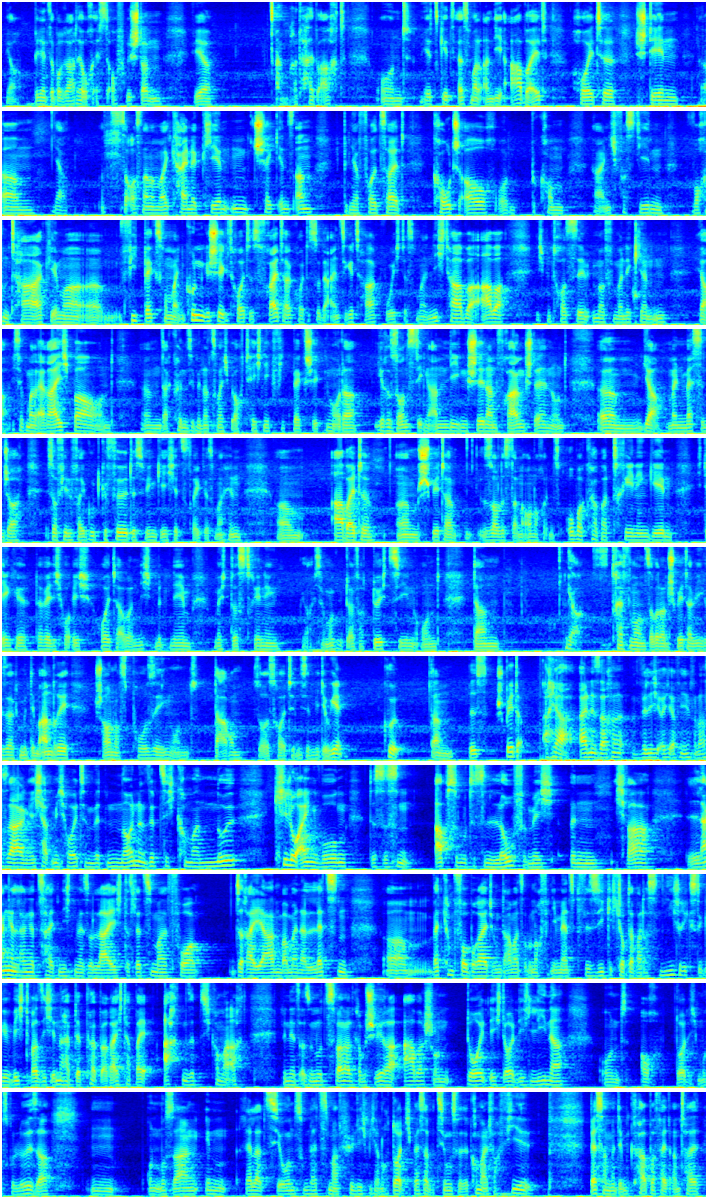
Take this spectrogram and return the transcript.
Ja, bin jetzt aber gerade auch erst aufgestanden. Wir haben gerade halb acht und jetzt geht es erstmal an die Arbeit. Heute stehen ähm, ja, zur Ausnahme mal keine Klienten-Check-ins an. Ich bin ja Vollzeit-Coach auch und bekomme ja, eigentlich fast jeden Wochentag immer ähm, Feedbacks von meinen Kunden geschickt. Heute ist Freitag, heute ist so der einzige Tag, wo ich das mal nicht habe, aber ich bin trotzdem immer für meine Klienten, ja, ich sag mal, erreichbar und ähm, da können Sie mir dann zum Beispiel auch Technik-Feedbacks schicken oder Ihre sonstigen Anliegen schildern, Fragen stellen. Und ähm, ja, mein Messenger ist auf jeden Fall gut gefüllt, deswegen gehe ich jetzt direkt erstmal hin. Ähm, arbeite. Ähm, später soll es dann auch noch ins Oberkörpertraining gehen. Ich denke, da werde ich euch heute aber nicht mitnehmen. Möchte das Training, ja, ich sag mal gut, einfach durchziehen und dann ja, treffen wir uns aber dann später, wie gesagt, mit dem André, schauen aufs Posing und darum soll es heute in diesem Video gehen. Cool, dann bis später. Ach ja, eine Sache will ich euch auf jeden Fall noch sagen. Ich habe mich heute mit 79,0 Kilo eingewogen. Das ist ein absolutes Low für mich. Ich war lange, lange Zeit nicht mehr so leicht. Das letzte Mal vor drei Jahren bei meiner letzten ähm, Wettkampfvorbereitung, damals aber noch für die Men's Physik. Ich glaube, da war das niedrigste Gewicht, was ich innerhalb der Prep erreicht habe, bei 78,8. Bin jetzt also nur 200 Gramm schwerer, aber schon deutlich, deutlich leaner und auch deutlich muskulöser. Mm, und muss sagen, in Relation zum letzten Mal fühle ich mich auch noch deutlich besser, beziehungsweise komme einfach viel besser mit dem Körperfettanteil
